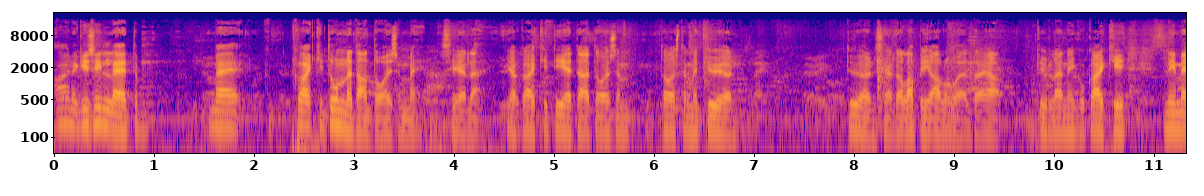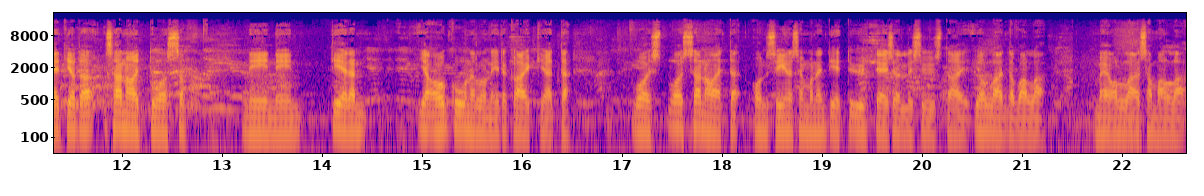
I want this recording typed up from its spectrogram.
Ainakin silleen, että me kaikki tunnetaan toisemme siellä ja kaikki tietää toisen, toistemme työn, työn sieltä Lapin alueelta ja kyllä niin kuin kaikki nimet, joita sanoit tuossa, niin, niin tiedän ja olen kuunnellut niitä kaikkia, että voisi vois sanoa, että on siinä semmoinen tietty yhteisöllisyys tai jollain tavalla me ollaan samalla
